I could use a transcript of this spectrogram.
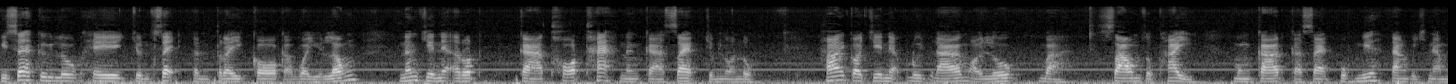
ពិសេសគឺលោកហេជុនសិតន្ត្រីកកវីយូឡុងនិងជាអ្នករត់ ការថតថាសនិងការសែតចំនួននោះហើយក៏ជាអ្នកផ្ដួចផ្ដើមឲ្យលោកបាទសោមសុភ័យបង្កើតកាសែតពុះមាសតាំងពីឆ្នាំ1973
